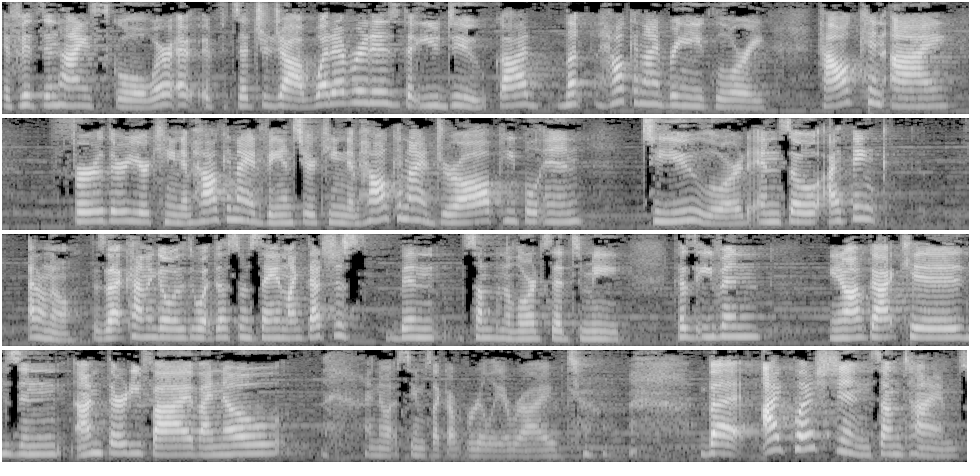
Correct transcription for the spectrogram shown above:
if it's in high school, where, if it's at your job, whatever it is that you do, God, let, how can I bring you glory? How can I further your kingdom? How can I advance your kingdom? How can I draw people in to you, Lord? And so I think I don't know. Does that kind of go with what Dustin's saying? Like, that's just been something the Lord said to me. Because even, you know, I've got kids and I'm 35. I know, I know it seems like I've really arrived. but I question sometimes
